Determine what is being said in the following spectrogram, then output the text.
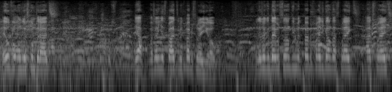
Heel veel onrust komt eruit. Ja, we zijn hier spuiten met pepperspray hier ook. Er is ook een demonstrant die met pepperspray die kant uitspreekt, uitspreekt.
